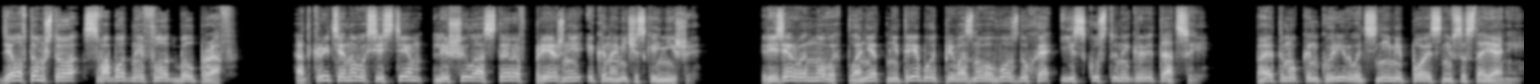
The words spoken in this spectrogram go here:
Дело в том, что свободный флот был прав. Открытие новых систем лишило астеров прежней экономической ниши. Резервы новых планет не требуют привозного воздуха и искусственной гравитации, поэтому конкурировать с ними пояс не в состоянии.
